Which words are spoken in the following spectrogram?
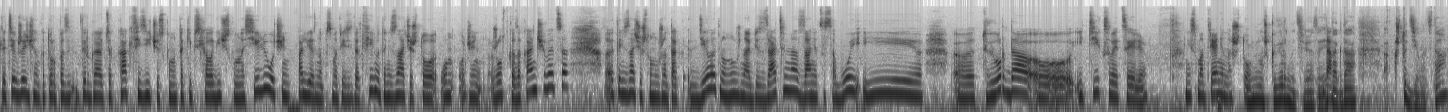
для тех женщин, которые подвергаются как физическому, так и психологическому насилию, очень полезно посмотреть этот фильм. Это не значит, что он очень жестко заканчивается. Это не значит, что нужно так делать, но нужно обязательно заняться собой и э, твердо э, идти к своей цели несмотря ни на что. Немножко вернуть тебя. Да. И тогда а, что делать, да?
